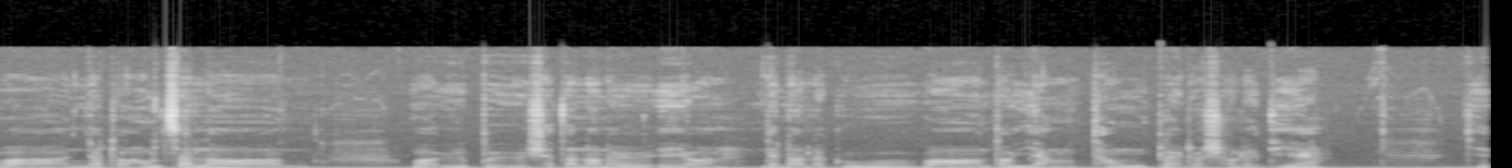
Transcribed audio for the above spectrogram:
và nhớ trò hông sa lo và ư bự sa tận là nó ê để nó là cu và tao yang thông bờ trò sau lợi thế, thì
